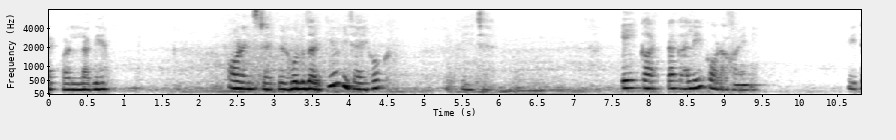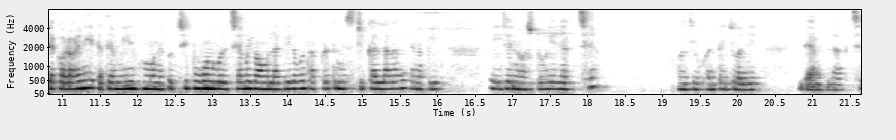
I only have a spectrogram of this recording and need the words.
একবার লাগে অরেঞ্জ টাইপের হলুদ আর কি, ওই যাই হোক। এই যে। এই কাঠটা খালি করা হয়নি। এটা করা হয়নি, এটাতে আমি মনে করছি বুবন বলছে আমি রং লাগিয়ে দেবো, তারপরে তুমি স্টিকার লাগাবে কেন কি এই যে নষ্ট হয়ে যাচ্ছে। ওই যে ওখানটায় জলে ড্যাম্প লাগছে।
